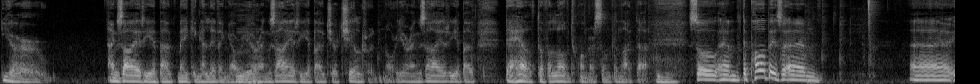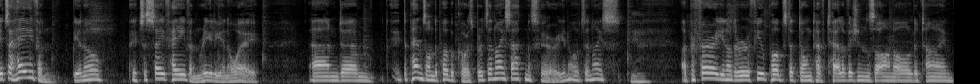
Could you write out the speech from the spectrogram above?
your anxiety about making a living or your anxiety about your children or your anxiety about the health of a loved one or something like that. So um, the pub is um, uh, it's a haven, you know. It's a safe haven, really, in a way. And um, it depends on the pub, of course, but it's a nice atmosphere. You know, it's a nice. Yeah. I prefer, you know, there are a few pubs that don't have televisions on all the time,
